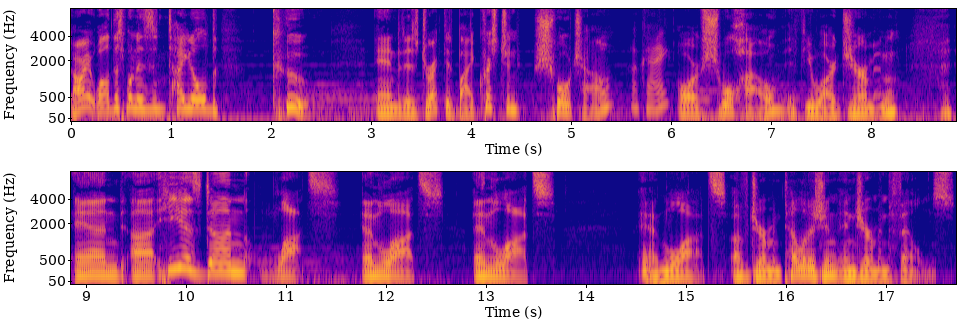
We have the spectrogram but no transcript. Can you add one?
All right, well, this one is entitled Coup, and it is directed by Christian Schwochow Okay. or Schwochau if you are German. And uh, he has done lots and lots and lots and lots of German television and German films.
